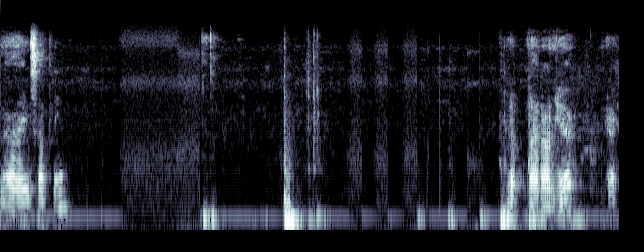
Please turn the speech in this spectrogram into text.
49 something. Nope, not on here. Okay.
